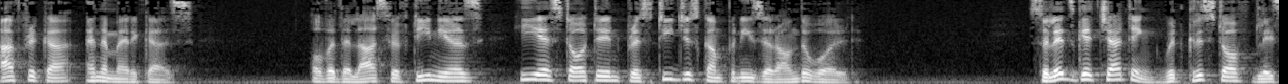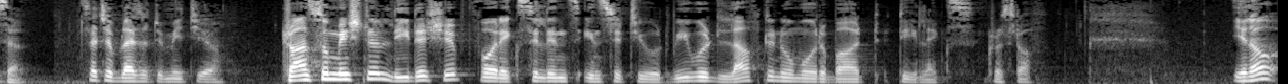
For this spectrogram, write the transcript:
Africa, and Americas. Over the last 15 years, he has taught in prestigious companies around the world. So let's get chatting with Christoph Glaser. Such a pleasure to meet you. Transformational Leadership for Excellence Institute. We would love to know more about TLEX, Christoph. You know,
